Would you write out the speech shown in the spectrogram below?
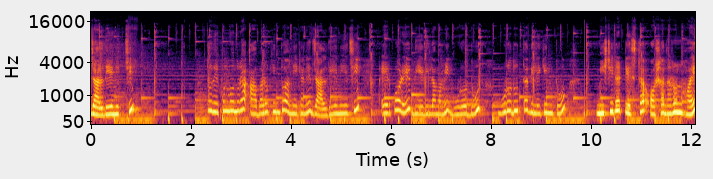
জাল দিয়ে নিচ্ছি। তো দেখুন বন্ধুরা, আবারও কিন্তু আমি এখানে জাল দিয়ে নিয়েছি। এরপরে দিয়ে দিলাম আমি গুঁড়ো দুধ। গুঁড়ো দুধটা দিলে কিন্তু মিষ্টিটার টেস্টটা অসাধারণ হয়।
